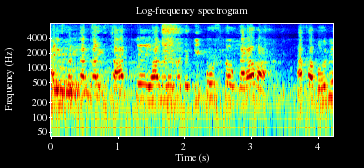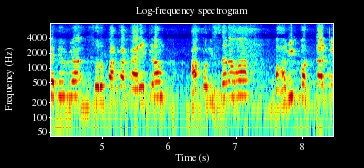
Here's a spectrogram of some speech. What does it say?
आणि संध्याकाळी सात ते ह्या वेळेमध्ये दीपोत्सव करावा. असा भव्य दिव्य स्वरूपाचा कार्यक्रम आपण सर्व भाविक भक्तांनी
